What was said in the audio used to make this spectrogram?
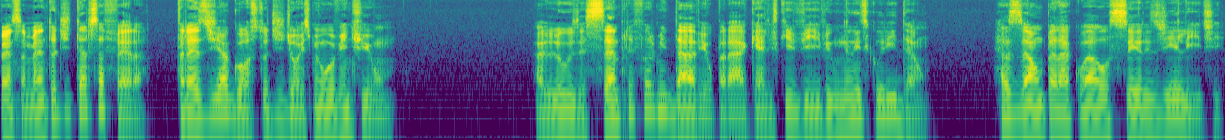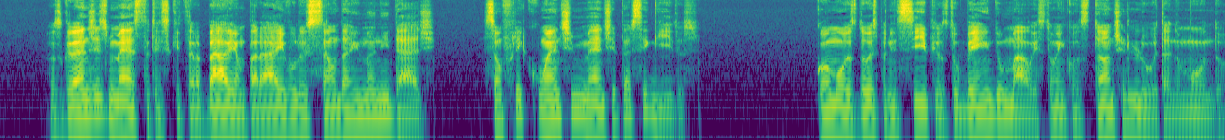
Pensamento de terça-feira, 3 de agosto de 2021. A luz é sempre formidável para aqueles que vivem na escuridão, razão pela qual os seres de elite, os grandes mestres que trabalham para a evolução da humanidade, são frequentemente perseguidos. Como os dois princípios do bem e do mal estão em constante luta no mundo,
